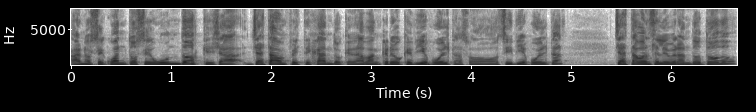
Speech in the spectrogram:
a no sé cuántos segundos, que ya, ya estaban festejando, quedaban creo que 10 vueltas o sí, 10 vueltas, ya estaban celebrando todo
